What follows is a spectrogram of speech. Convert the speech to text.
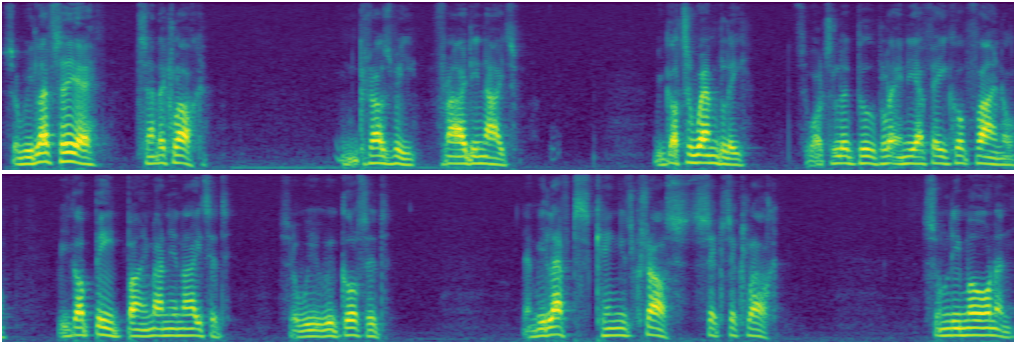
So we left here 10 o'clock in Crosby, Friday night. We got to Wembley to watch Liverpool play in the FA Cup final. We got beat by Man United, so we were gutted. Then we left King's Cross, six o'clock. Sunday morning,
